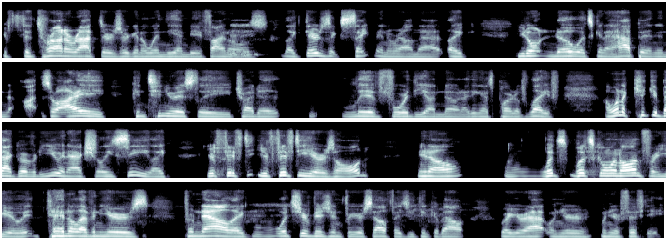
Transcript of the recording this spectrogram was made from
if the Toronto Raptors are going to win the NBA Mm-hmm. Finals. Like there's excitement around that. Like you don't know what's going to happen, and so I continuously try to live for the unknown. I think that's part of life. I want to kick it back over to you and actually see like you're Yeah. 50 you're 50 years old, you know, what's what's Yeah. going on for you at 10 11 years from now like what's your vision for yourself as you think about where you're at when you're when you're 50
